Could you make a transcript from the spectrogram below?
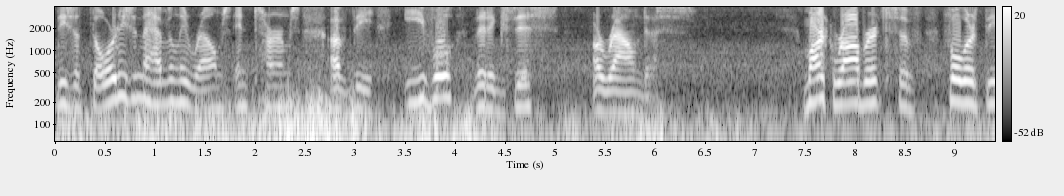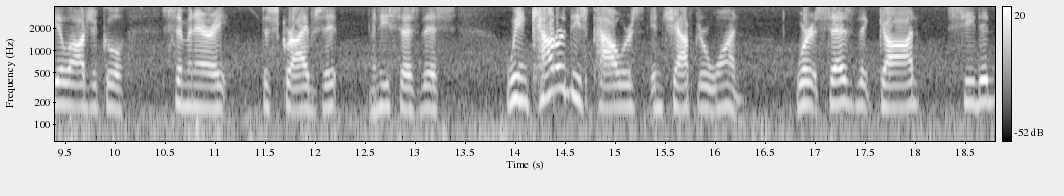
these authorities in the heavenly realms in terms of the evil that exists around us. Mark Roberts of Fuller Theological Seminary describes it, and he says this We encountered these powers in chapter 1, where it says that God seated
